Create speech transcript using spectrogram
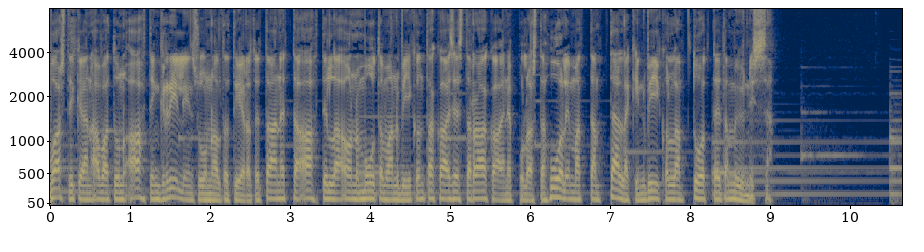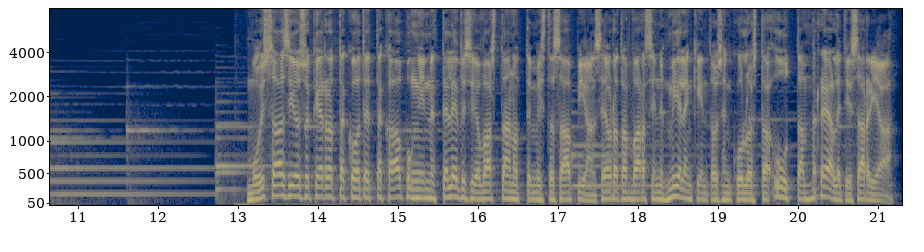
vastikään avatun Ahtin grillin suunnalta tiedotetaan, että Ahtilla on muutaman viikon takaisesta raaka-ainepulasta huolimatta tälläkin viikolla tuotteita myynnissä. Muissa asioissa kerrottakoot, että kaupungin televisiovastaanottimista saa pian seurata varsin mielenkiintoisen kuulosta uutta reality-sarjaa –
